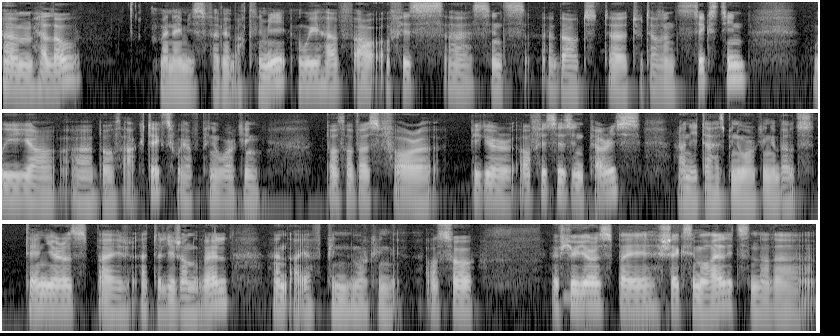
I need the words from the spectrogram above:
Um, hello, my name is Fabien Barthélemy. We have our office uh, since about uh, 2016. We are uh, both architects. We have been working, both of us, for uh, bigger offices in Paris. Anita has been working about 10 years by Atelier Jean Nouvel, and I have been working also a few years by Chaix Morel. It's another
